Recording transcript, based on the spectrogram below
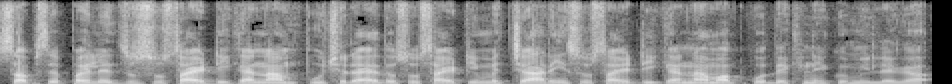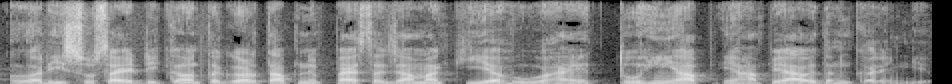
सबसे पहले जो सोसाइटी का नाम पूछ रहा है तो सोसाइटी में चार ही सोसाइटी का नाम आपको देखने को मिलेगा। अगर इस सोसाइटी के अंतर्गत आपने पैसा जमा किया हुआ है तो ही आप यहाँ पे आवेदन करेंगे।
